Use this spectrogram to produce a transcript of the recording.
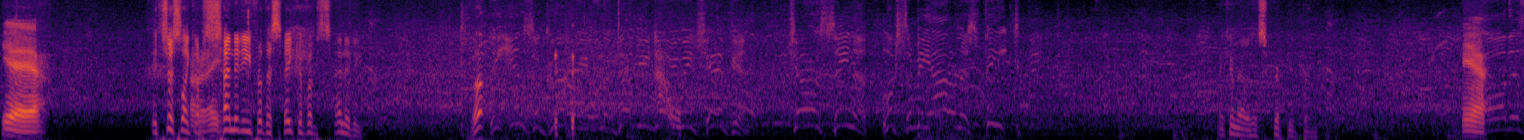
Yeah. it's just like All right. obscenity for the sake of obscenity. Oh, The enzuigiri on the WWE champion. John Cena looks to be out on his feet. I think that was a scripted thing. Yeah. Oh, this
